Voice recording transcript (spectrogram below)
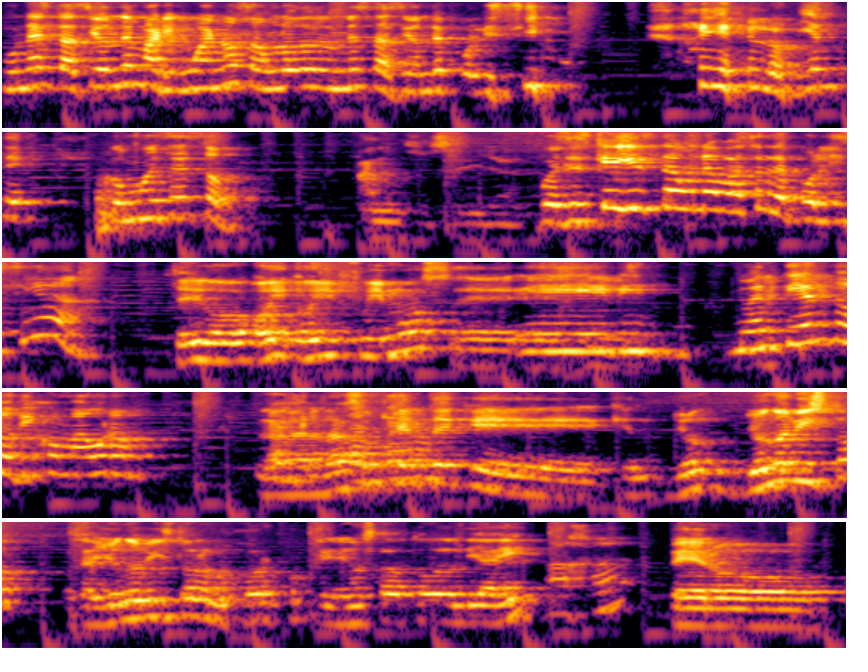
una estación de marihuanos a un lado de una estación de policía ahí en el oriente. ¿Cómo es eso? Ah, no sé si ya. Pues es que ahí está una base de policía. Te digo, hoy, hoy fuimos. eh, Y, y no entiendo, dijo Mauro. La verdad son gente que, que yo, yo no he visto, o sea, yo no he visto a lo mejor porque yo no he estado todo el día ahí, Ajá. pero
